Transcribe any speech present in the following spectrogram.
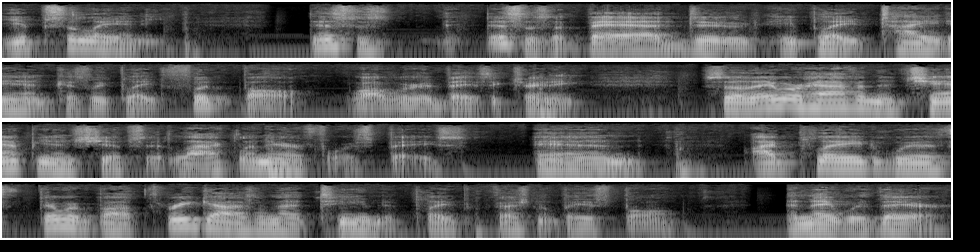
Ypsilanti. This is this is a bad dude. He played tight end because we played football while we were in basic training. So they were having the championships at Lackland Air Force Base, and I played with. There were about three guys on that team that played professional baseball, and they were there.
